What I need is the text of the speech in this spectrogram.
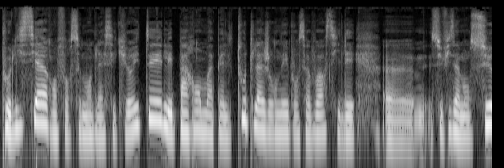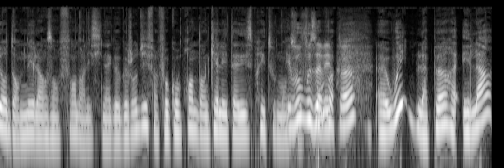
policière renforcement de la sécurité. Les parents m'appellent toute la journée pour savoir s'il est euh, suffisamment sûr d'emmener leurs enfants dans les synagogues aujourd'hui. Enfin, il faut comprendre dans quel état d'esprit tout le monde. Et vous, vous avez peur? Euh, Oui, la peur est là.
